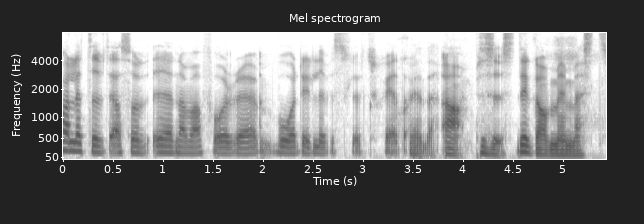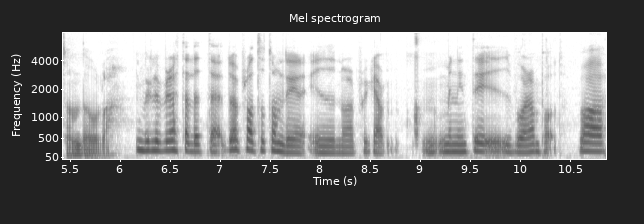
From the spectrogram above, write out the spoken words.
Palliativt är alltså när man får eh, vård i livets slutskede. Skede. Ja, precis. Det gav mig mest som doula. Vill du berätta lite? Du har pratat om det i några program, men inte i våran podd. Vad,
